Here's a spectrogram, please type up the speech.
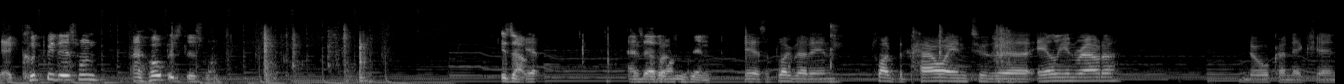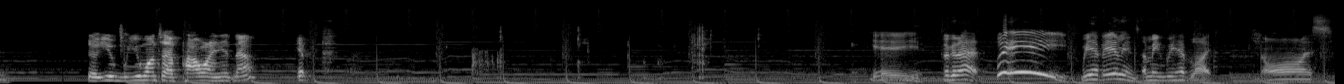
Yeah, it could be this one. I hope it's this one. It's out. Yep. And the other what- one is in. Yeah, so plug that in. Plug the power into the alien router. No connection. So you you want to have power in it now? Yep. Yay! Look at that! Whee! We have aliens. I mean, we have light. Nice.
